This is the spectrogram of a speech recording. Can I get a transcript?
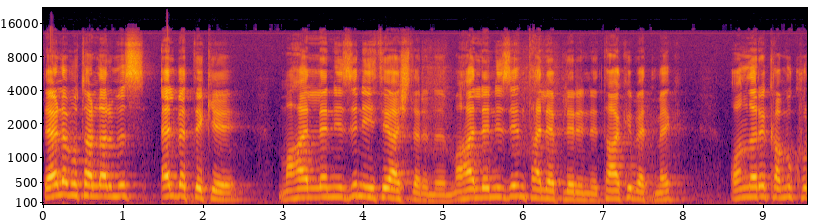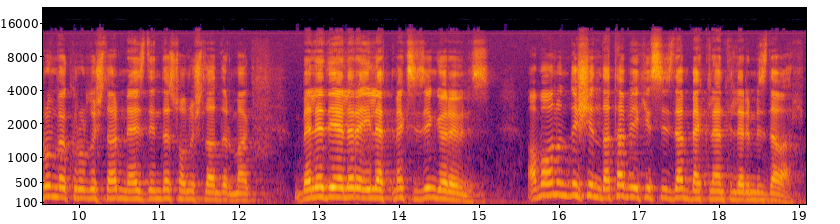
Değerli muhtarlarımız elbette ki mahallenizin ihtiyaçlarını, mahallenizin taleplerini takip etmek, onları kamu kurum ve kuruluşların nezdinde sonuçlandırmak, belediyelere iletmek sizin göreviniz. Ama onun dışında tabii ki sizden beklentilerimiz de var.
